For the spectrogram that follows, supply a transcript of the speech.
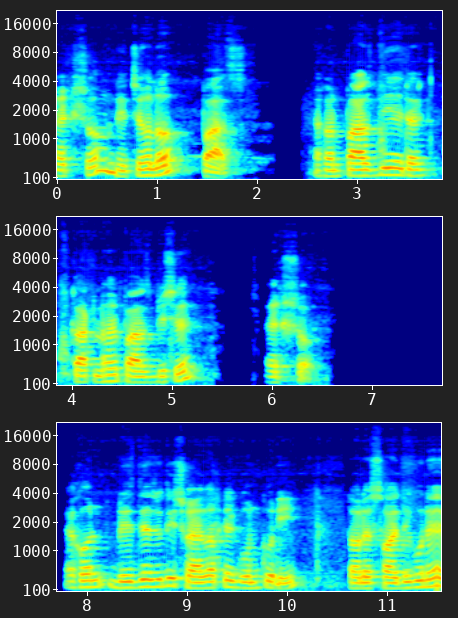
একশো, নিচে হলো পাঁচ। এখন পাঁচ দিয়ে এটা কাটলে হয় পাঁচ বিশে একশো। এখন বিশ দিয়ে যদি ছয় হাজারকে গুণ করি, তাহলে ছয় দ্বিগুণে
